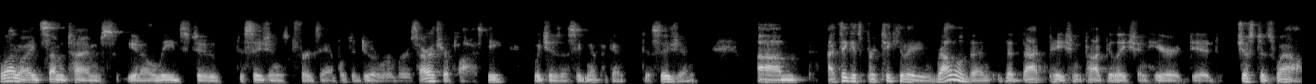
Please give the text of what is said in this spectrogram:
glenoid sometimes you know leads to decisions for example to do a reverse arthroplasty which is a significant decision um, i think it's particularly relevant that that patient population here did just as well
